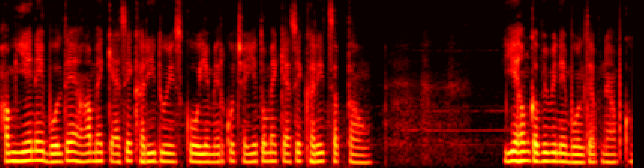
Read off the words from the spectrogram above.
हम ये नहीं बोलते हैं हाँ मैं कैसे खरीदूँ इसको? ये मेरे को चाहिए तो मैं कैसे खरीद सकता हूँ? ये हम कभी भी नहीं बोलते अपने आप को।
